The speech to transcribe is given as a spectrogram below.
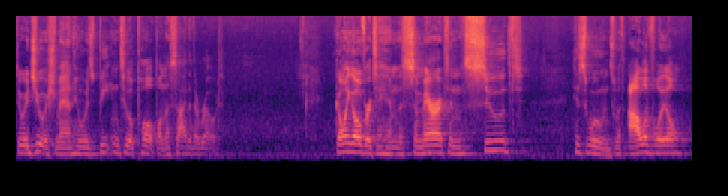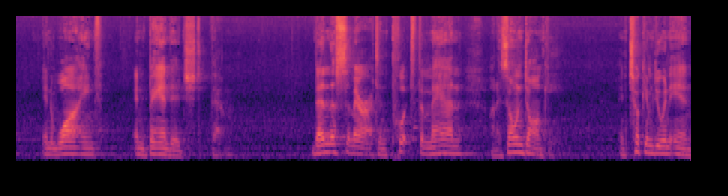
to a Jewish man who was beaten to a pulp on the side of the road. Going over to him, the Samaritan soothed his wounds with olive oil and wine and bandaged them. Then the Samaritan put the man on his own donkey and took him to an inn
